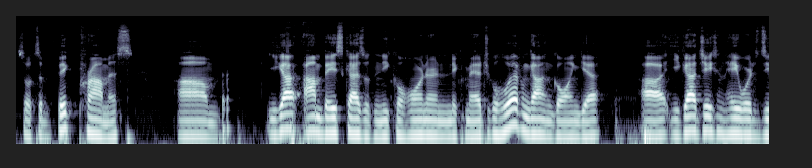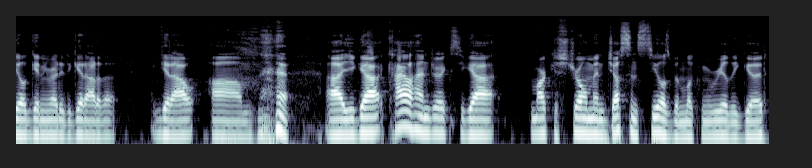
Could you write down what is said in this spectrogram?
So it's a big promise. Um, you got on base guys with Nico Hoerner and Nick Madrigal who haven't gotten going yet. Uh, you got Jason Heyward's deal getting ready to get out of the get out. Um, uh, you got Kyle Hendricks. You got Marcus Stroman. Justin Steele has been looking really good.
